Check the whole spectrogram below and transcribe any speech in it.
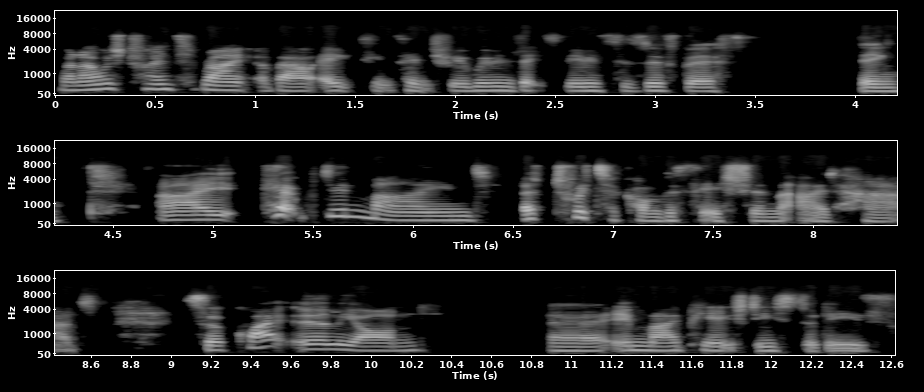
when I was trying to write about 18th century women's experiences of birthing, I kept in mind a Twitter conversation that I'd had. So, quite early on uh, in my PhD studies,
